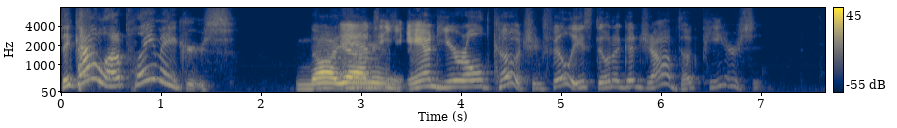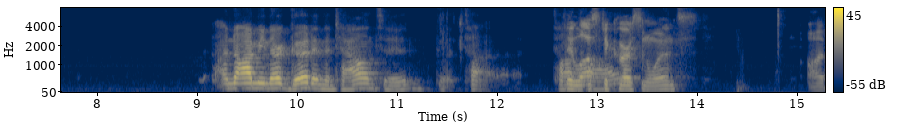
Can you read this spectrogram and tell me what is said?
They got a lot of playmakers. No, yeah, and I mean, and your old coach in Philly's doing a good job, Doug Pederson. I know. I mean, they're good and they're talented. But top, top They lost to. Carson Wentz. Uh,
